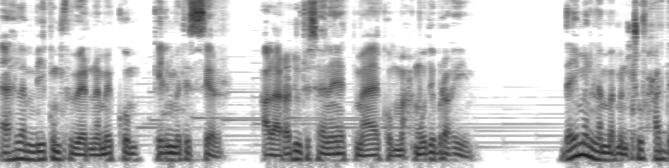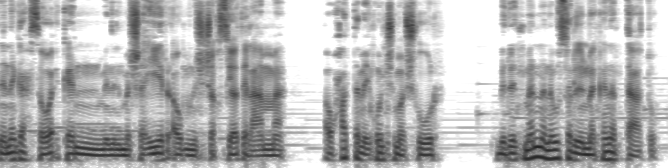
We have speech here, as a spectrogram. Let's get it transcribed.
أهلا بيكم في برنامجكم كلمة السر على راديو تسعينات معاكم محمود إبراهيم. دايما لما بنشوف حد نجح سواء كان من المشاهير أو من الشخصيات العامة أو حتى ما يكونش مشهور بنتمنى نوصل للمكانة بتاعته.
